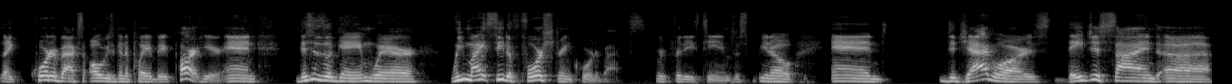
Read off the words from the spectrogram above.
like quarterbacks always going to play a big part here, and this is a game where we might see the four string quarterbacks for, for these teams, you know, and the Jaguars they just signed uh,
